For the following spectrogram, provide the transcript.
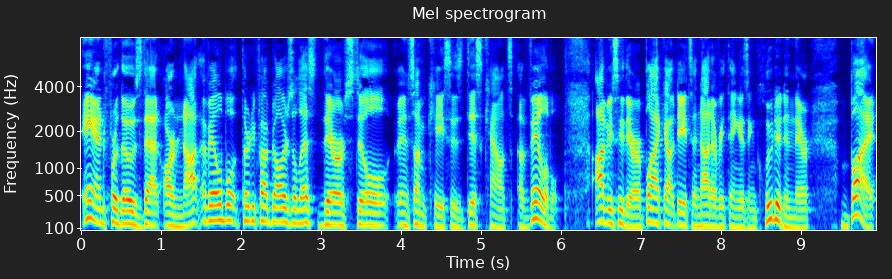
And for those that are not available at $35 or less, there are still, in some cases, discounts available. Obviously, there are blackout dates and not everything is included in there, but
